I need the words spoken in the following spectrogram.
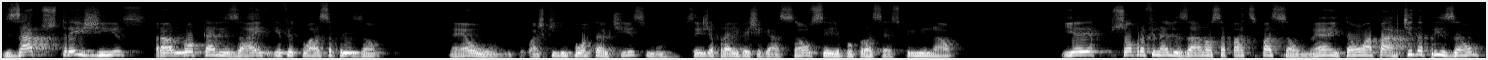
exatos três dias para localizar e efetuar essa prisão. Né, o, acho que importantíssimo, seja para a investigação, seja para o processo criminal, e só para finalizar a nossa participação, né? Então, a partir da prisão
